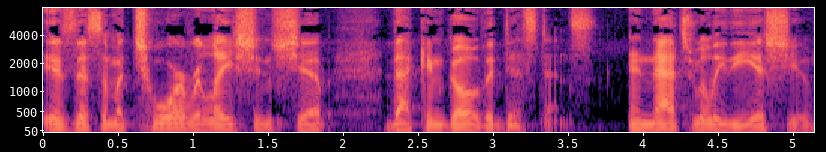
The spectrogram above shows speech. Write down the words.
is this a mature relationship that can go the distance? And that's really the issue.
